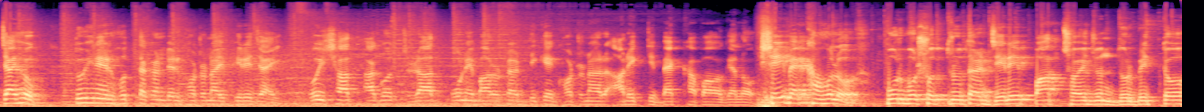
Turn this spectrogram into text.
যাই হোক, তুহিনের হত্যাকাণ্ডের ঘটনায় ফিরে যাই। ওই সাত আগস্ট রাত পৌনে বারোটার দিকে ঘটনার আরেকটি ব্যাখ্যা পাওয়া গেল। সেই ব্যাখ্যা হলো, পূর্ব শত্রুতার জেরে পাঁচ, ছয় জন দুর্বৃত্ত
